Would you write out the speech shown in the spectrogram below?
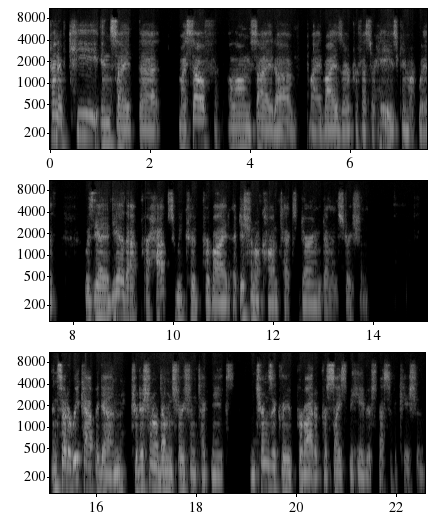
kind of key insight that myself, alongside uh, my advisor, Professor Hayes, came up with was the idea that perhaps we could provide additional context during demonstration. And so to recap again, traditional demonstration techniques intrinsically provide a precise behavior specification.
